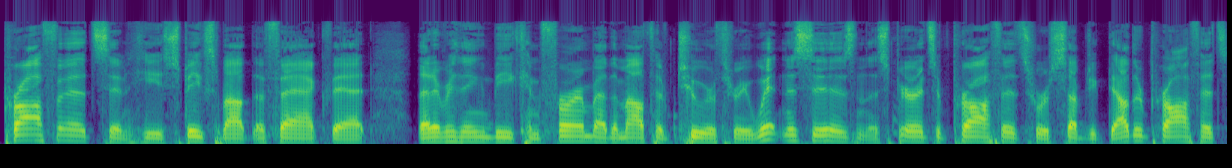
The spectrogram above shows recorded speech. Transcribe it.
prophets, and he speaks about the fact that let everything be confirmed by the mouth of two or three witnesses, and the spirits of prophets were subject to other prophets.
